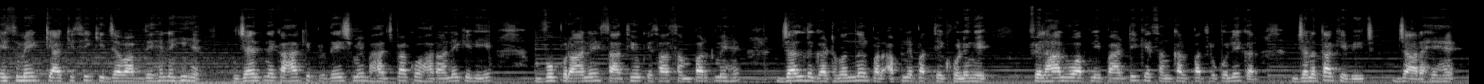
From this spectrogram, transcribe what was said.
इसमें क्या किसी की जवाबदेह नहीं है? जयंत ने कहा कि प्रदेश में भाजपा को हराने के लिए वो पुराने साथियों के साथ संपर्क में है। जल्द गठबंधन पर अपने पत्ते खोलेंगे। फ़िलहाल वो अपनी पार्टी के संकल्प पत्र को लेकर जनता के बीच जा रहे हैं।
